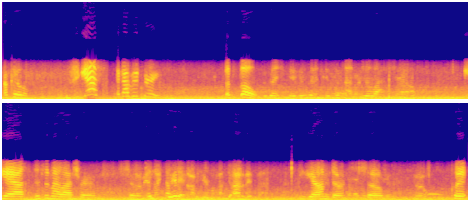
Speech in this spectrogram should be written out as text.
I killed him. Yes! I got victory. Let's go. Is it, isn't it, isn't that your last round? Yeah, this is my last round. So, You did it. You're done with that. yeah, I'm done. So, quit.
